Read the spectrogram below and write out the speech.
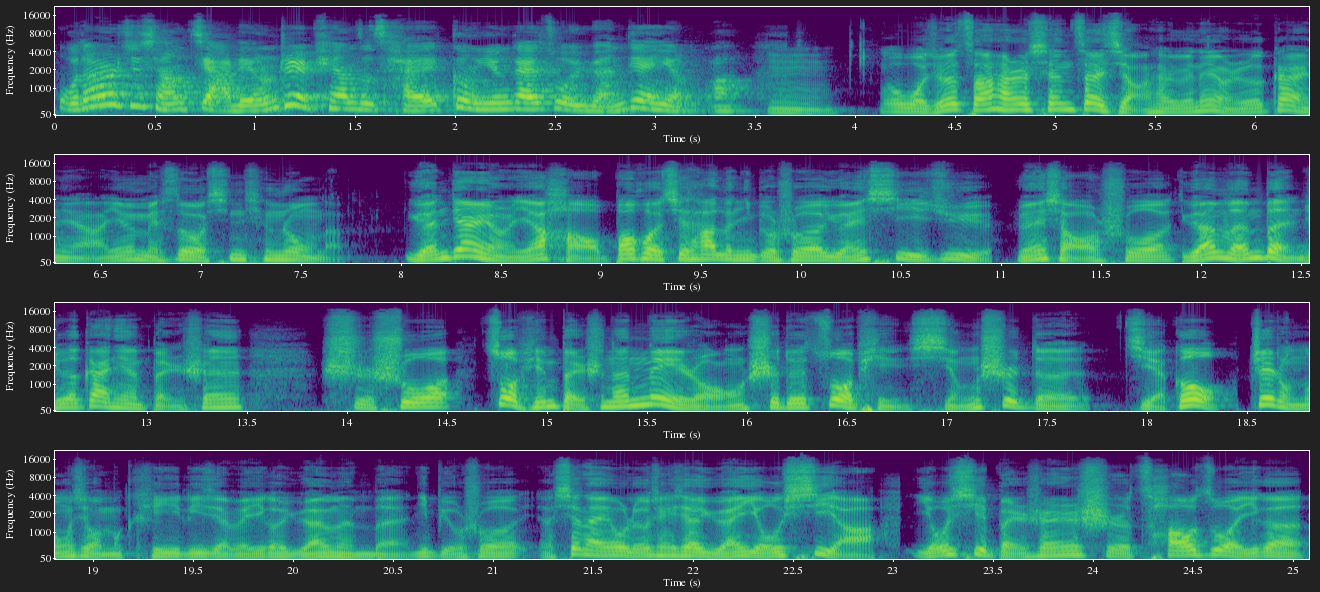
我当时就想，贾玲这片子才更应该做原电影啊。嗯。我觉得咱还是先再讲一下原电影这个概念啊，因为每次都有新听众的。原电影也好，包括其他的，你比如说原戏剧、原小说、原文本这个概念本身。是说作品本身的内容是对作品形式的解构，这种东西我们可以理解为一个原文本。你比如说，现在又流行一些原游戏啊，游戏本身是操作一个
